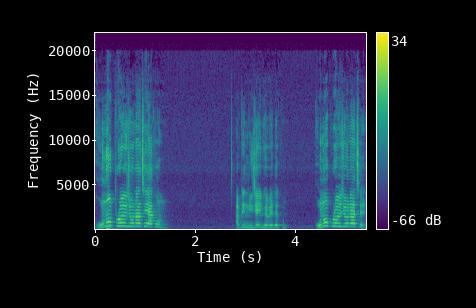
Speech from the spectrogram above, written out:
কোনো প্রয়োজন আছে এখন? আপনি নিজেই ভেবে দেখুন। কোনো প্রয়োজন আছে?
